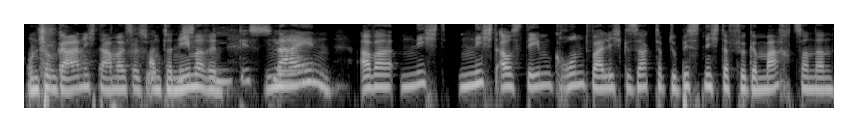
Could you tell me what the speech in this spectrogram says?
und schon gar nicht damals als Unternehmerin. Nein, aber nicht, nicht aus dem Grund, weil ich gesagt habe, du bist nicht dafür gemacht, sondern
